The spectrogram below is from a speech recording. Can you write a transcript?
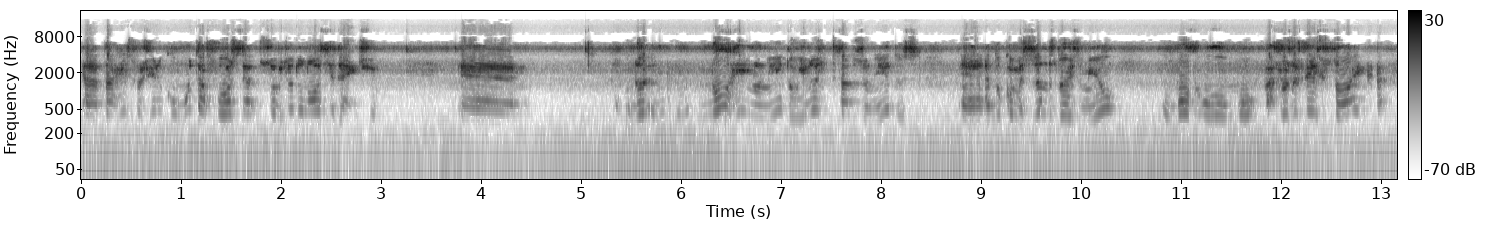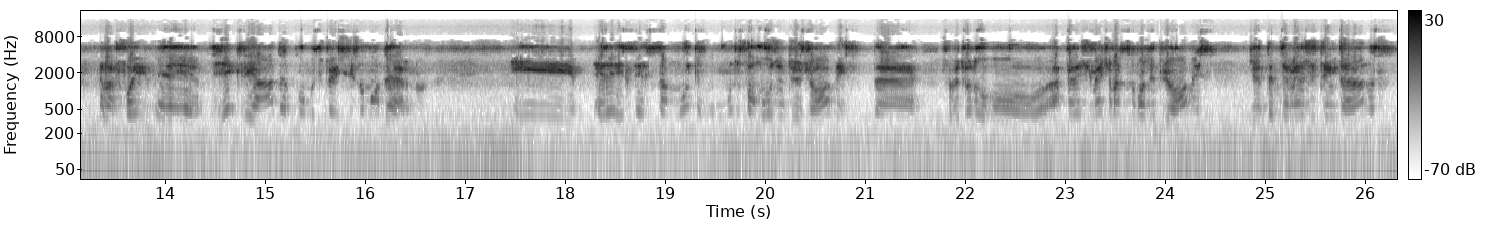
ela está ressurgindo com muita força, sobretudo no Ocidente. É, no, no, Reino Unido e nos Estados Unidos, é, no começo dos anos 2000, o, o, a filosofia estoica ela foi é, recriada como estoicismo moderno. E ele, ele está muito, muito famoso entre os jovens, é, sobretudo, o, aparentemente, é mais famoso entre homens, de até menos de 30 anos.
